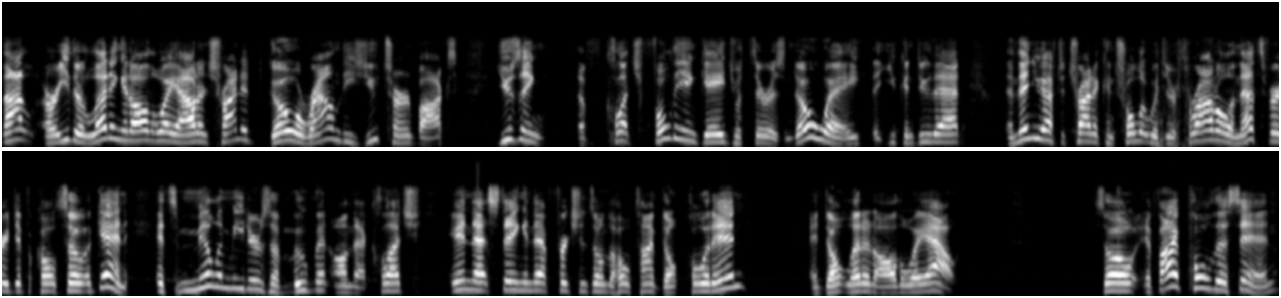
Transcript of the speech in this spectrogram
not or either letting it all the way out and trying to go around these U-turn box using the clutch fully engaged, which there is no way that you can do that. And then you have to try to control it with your throttle, and that's very difficult. So again, it's millimeters of movement on that clutch in that staying in that friction zone the whole time. Don't pull it in and don't let it all the way out. So if I pull this in,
